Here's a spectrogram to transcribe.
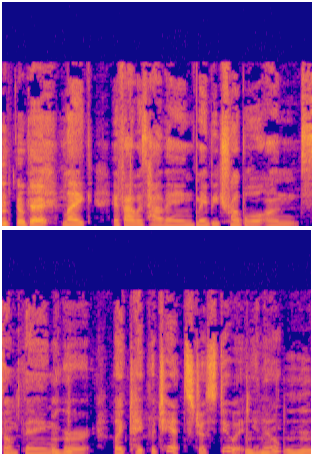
okay. like if I was having maybe trouble on something Mhm. or like take the chance, just do it, you know? Mm-hmm.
